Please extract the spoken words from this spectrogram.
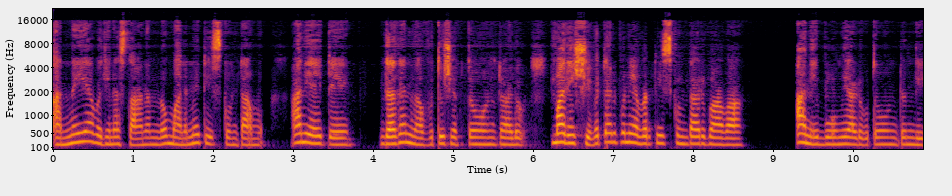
అన్నయ్య వదిన స్థానంలో మనమే తీసుకుంటాము అని అయితే గగన్ నవ్వుతూ చెప్తూ ఉంటాడు. మరి శివ తరపున ఎవరు తీసుకుంటారు బావా? అని భూమి అడుగుతూ ఉంటుంది.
